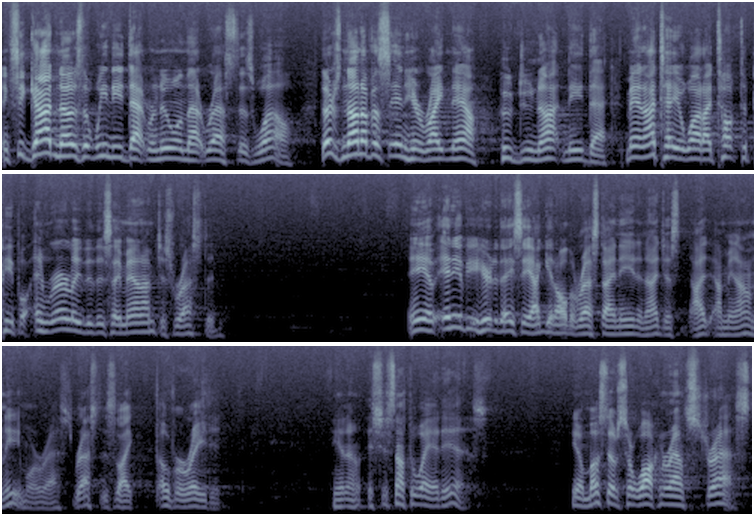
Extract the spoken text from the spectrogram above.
And see, God knows that we need that renewal and that rest as well. There's none of us in here right now who do not need that. Man, I tell you what, I talk to people, and rarely do they say, Man, I'm just rested. Any of, any of you here today say, I get all the rest I need, and I just, I, I mean, I don't need any more rest. Rest is like overrated. You know, it's just not the way it is. You know, most of us are walking around stressed.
